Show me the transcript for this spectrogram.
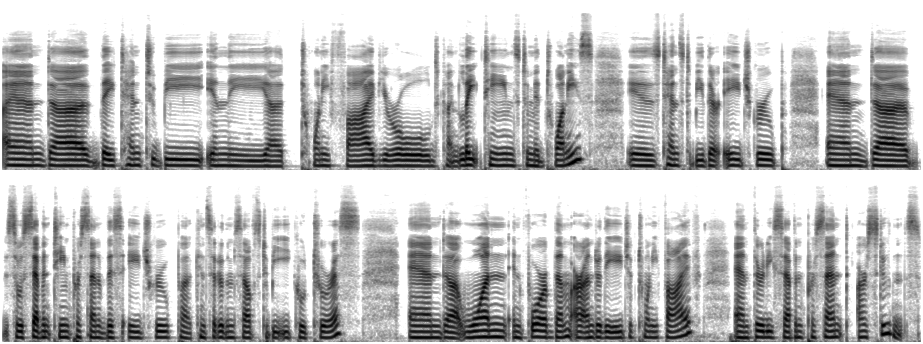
and uh, they tend to be in the uh, 25 year old kind of late teens to mid 20s is tends to be their age group. And uh, so 17% of this age group uh, consider themselves to be eco tourists and uh, one in four of them are under the age of 25 and 37% are students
